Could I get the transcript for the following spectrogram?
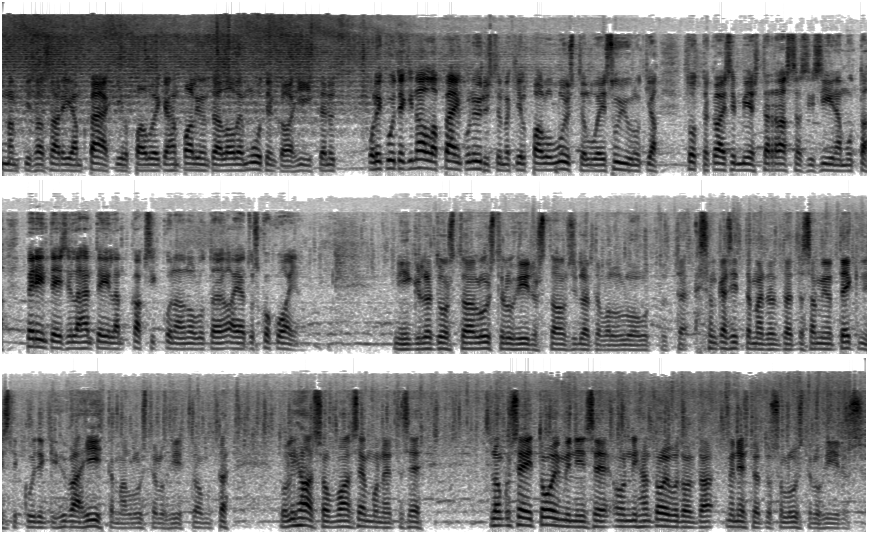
MM-kisasarjan pääkilpailu, eikä hän paljon täällä ole muutenkaan hiihtänyt. Oli kuitenkin alla päin, kun yhdistelmäkilpailun luistelu ei sujunut ja totta kai se miestä rassasi siinä, mutta perinteisellähän teillä kaksikkona on ollut ajatus koko ajan. Niin kyllä tuosta luisteluhiidosta on sillä tavalla luovuttu, että se on käsittämätöntä, että Sami on teknisesti kuitenkin hyvä hiihtämään luisteluhiihtoa, mutta tuo lihas on vaan semmoinen, että se, silloin kun se ei toimi, niin se on ihan toivotonta menestyä tuossa luisteluhiidossa.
